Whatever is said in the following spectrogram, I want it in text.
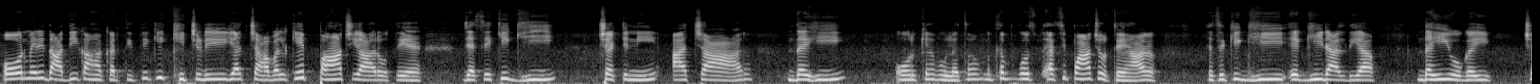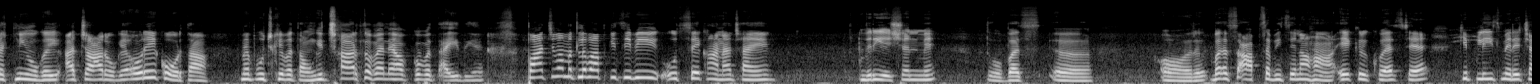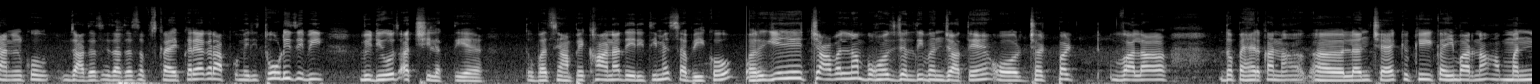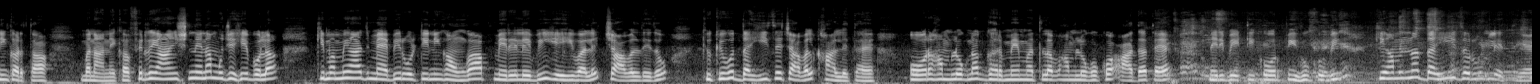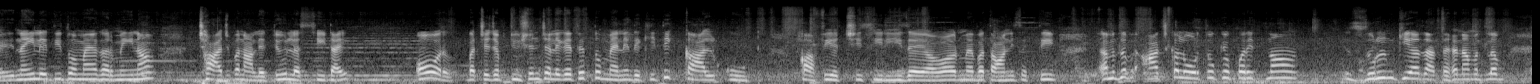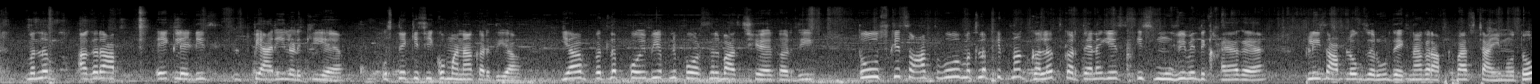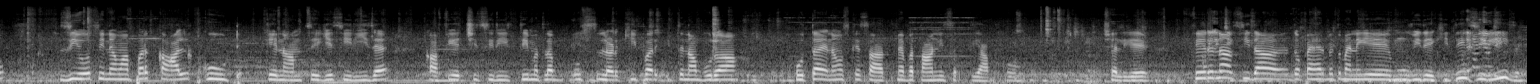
और मेरी दादी कहा करती थी कि खिचड़ी या चावल के पाँच यार होते हैं जैसे कि घी चटनी अचार दही और क्या बोला था? मतलब ऐसे पाँच होते हैं यार। जैसे कि घी एक घी डाल दिया दही हो गई चटनी हो गई अचार हो गया और एक और था। मैं पूछ के बताऊँगी चार तो मैंने आपको बता ही दिए। पांचवा मतलब आप किसी भी उससे खाना चाहें वेरिएशन में तो बस आ, और बस आप सभी से ना हाँ एक रिक्वेस्ट है कि प्लीज़ मेरे चैनल को ज़्यादा से ज़्यादा सब्सक्राइब करें अगर आपको मेरी थोड़ी सी भी वीडियोस अच्छी लगती है। तो बस यहाँ पे खाना दे रही थी मैं सभी को। और ये चावल ना बहुत जल्दी बन जाते हैं और झटपट वाला दोपहर का ना लंच है, क्योंकि कई बार ना मन नहीं करता बनाने का। फिर रियांश ने ना मुझे ही बोला कि, मम्मी, आज मैं भी रोटी नहीं खाऊँगा, आप मेरे लिए भी यही वाले चावल दे दो, क्योंकि वो दही से चावल खा लेता है। और हम लोग ना घर में मतलब हम लोगों को आदत है, मेरी बेटी को और पीहू को भी, कि हम ना दही ज़रूर लेते हैं। नहीं लेती तो मैं घर में ही ना छाछ बना लेती हूँ, लस्सी टाइप। और बच्चे जब ट्यूशन चले गए थे तो मैंने देखी थी कालकूट। काफ़ी अच्छी सीरीज़ है और मैं बता नहीं सकती। मतलब आजकल औरतों के ऊपर इतना जुल्म किया जाता है ना मतलब मतलब अगर आप एक लेडीज़ प्यारी लड़की है, उसने किसी को मना कर दिया, या मतलब कोई भी अपनी पर्सनल बात शेयर कर दी तो उसके साथ वो मतलब कितना गलत करते हैं ना, ये इस मूवी में दिखाया गया है। प्लीज़ आप लोग ज़रूर देखना अगर आपके पास टाइम हो तो। जियो सिनेमा पर काल कूट के नाम से ये सीरीज़ है। काफ़ी अच्छी सीरीज़ थी। मतलब उस लड़की पर इतना बुरा होता है ना उसके साथ मैं बता नहीं सकती आपको। चलिए फिर ना सीधा दोपहर में तो मैंने ये मूवी देखी थी सीरीज़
